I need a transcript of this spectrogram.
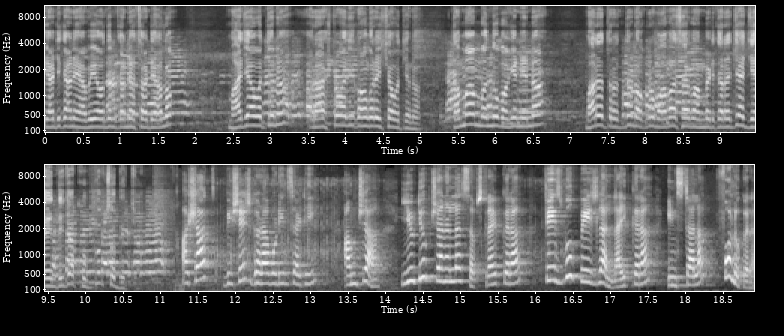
या ठिकाणी अभिवादन करण्यासाठी आलो. माझ्या वतीनं राष्ट्रवादी काँग्रेसच्या वतीनं तमाम बंधू भगिनींना भारतरत्न डॉक्टर बाबासाहेब आंबेडकरांच्या जयंतीच्या खूप खूप शुभेच्छा. अशाच विशेष घडामोडींसाठी आमच्या यूट्यूब चॅनलला सबस्क्राईब करा फेसबुक पेजला लाईक करा इन्स्टाला फॉलो करा.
